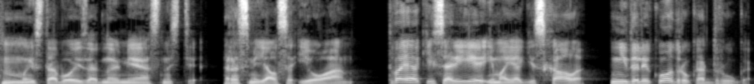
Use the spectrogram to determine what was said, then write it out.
«Мы с тобой из одной местности», — рассмеялся Иоанн. Твоя Кесария и моя Гисхала недалеко друг от друга.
